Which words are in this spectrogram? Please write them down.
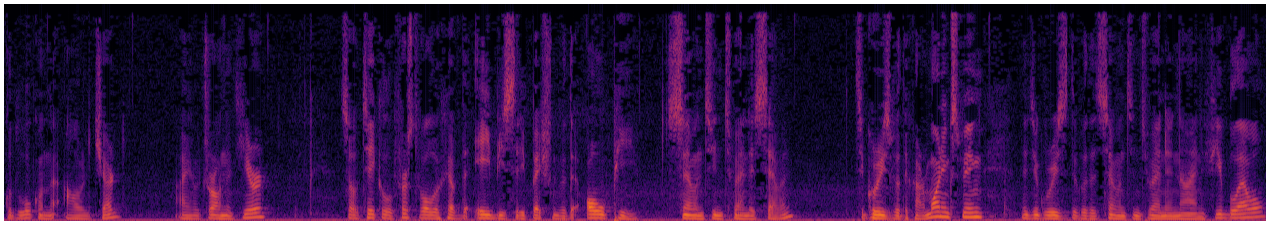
could look on the hourly chart. I have drawn it here. So take a look. First of all, we have the ABC pattern with the OP 1727. It agrees with the harmonic swing. It agrees with the 1729 fib level.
